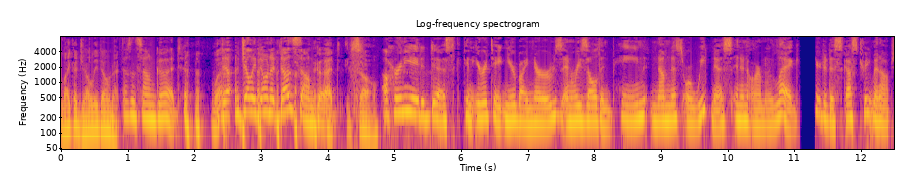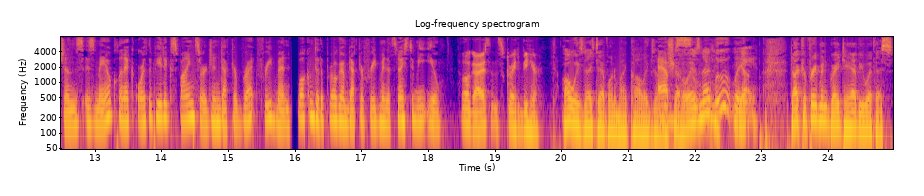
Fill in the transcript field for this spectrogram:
like a jelly donut. Doesn't sound good. Well. a jelly donut does sound good. So, A herniated disc can irritate nearby nerves and result in pain, numbness, or weakness in an arm or leg. Here to discuss treatment options is Mayo Clinic orthopedic spine surgeon Dr. Brett Freedman. Welcome to the program, Dr. Freedman. It's nice to meet you. Hello, guys. It's great to be here. always nice to have one of my colleagues on the show, isn't it? Absolutely. Yep. Dr. Freedman, great to have you with us.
